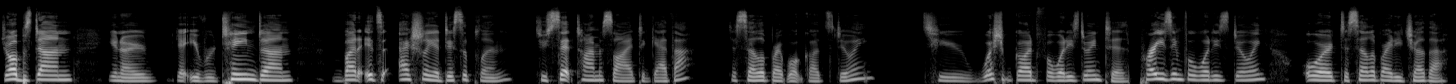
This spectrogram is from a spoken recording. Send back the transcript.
jobs done, you know, get your routine done, but it's actually a discipline to set time aside to gather, to celebrate what God's doing, to worship God for what he's doing, to praise him for what he's doing, or to celebrate each other.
